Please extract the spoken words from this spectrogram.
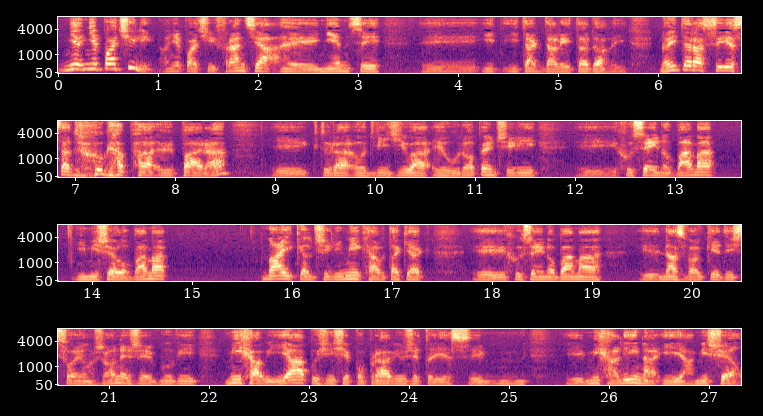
nie, nie płacili. No, nie płaci Francja, e, Niemcy e, i, i tak dalej, i tak dalej. No i teraz jest ta druga pa, para, e, która odwiedziła Europę, czyli Hussein Obama i Michelle Obama. Michael, czyli Michał, tak jak Hussein Obama nazwał kiedyś swoją żonę, że mówi Michał i ja, później się poprawił, że to jest Michalina i ja, Michelle.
